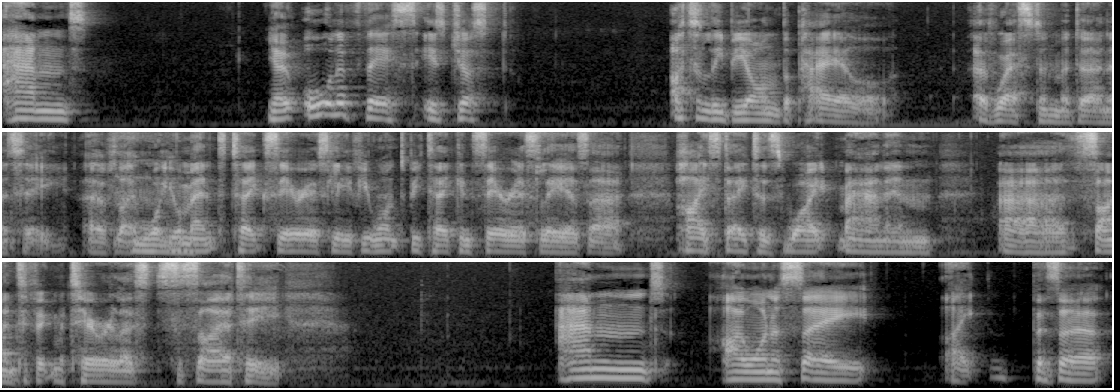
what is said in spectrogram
And, you know, all of this is just utterly beyond the pale of Western modernity, of like mm. what you're meant to take seriously if you want to be taken seriously as a high status white man in a scientific materialist society. And I want to say, like, there's a,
